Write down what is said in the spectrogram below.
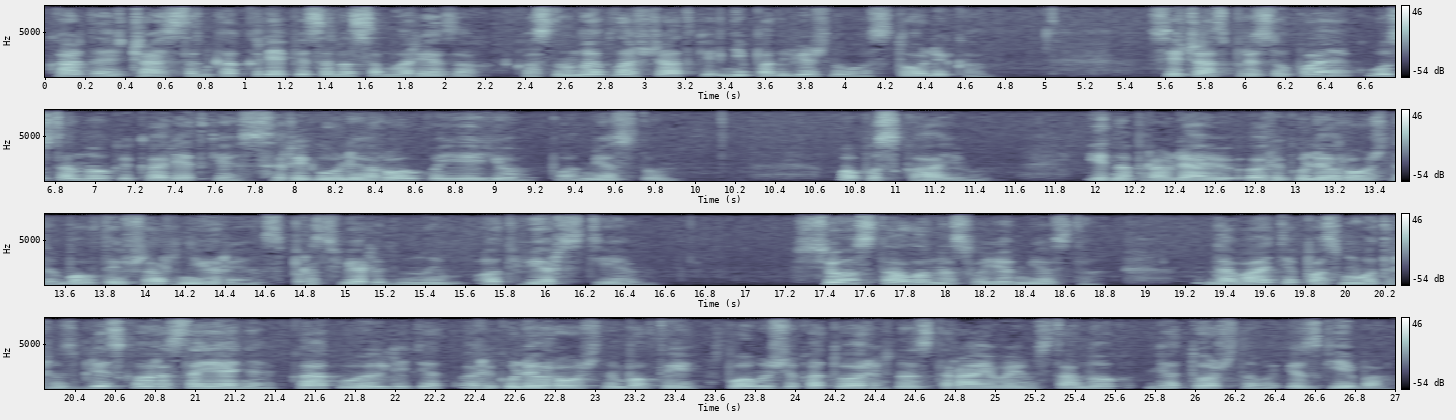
Каждая часть станка крепится на саморезах к основной площадке неподвижного столика. Сейчас приступаю к установке каретки с регулировкой ее по месту. Опускаю и направляю регулировочные болты в шарниры с просверленным отверстием. Все стало на свое место. Давайте посмотрим с близкого расстояния, как выглядят регулировочные болты, с помощью которых настраиваем станок для точного изгиба.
